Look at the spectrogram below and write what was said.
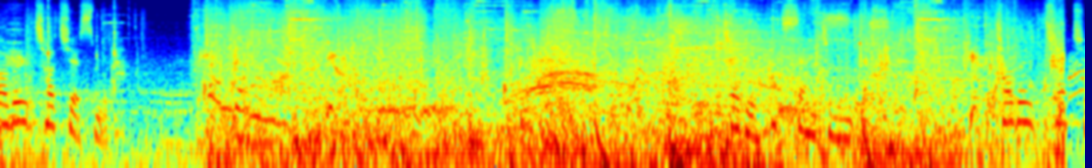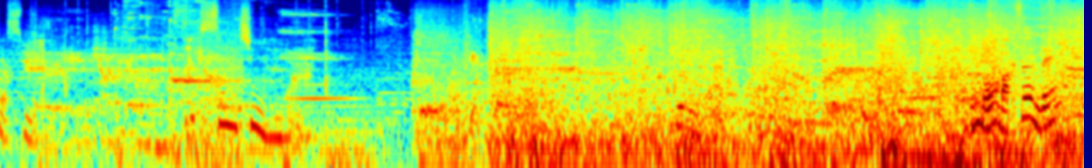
적을 처치했습니다. 적이 학살 중입니다. 적을 처치했습니다. 학살 중입니다. 공 너무 막 쓰는데?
